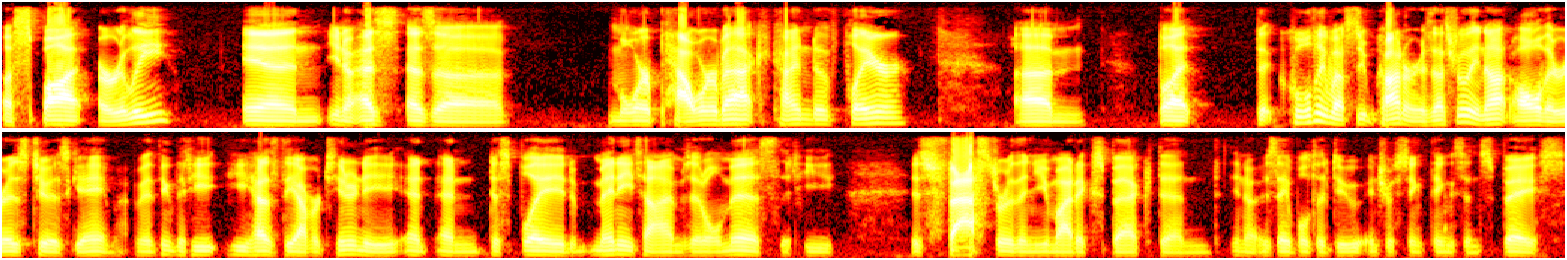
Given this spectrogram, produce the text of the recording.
a spot early, and you know as as a more power back kind of player. Um, but the cool thing about Snoop Conner is that's really not all there is to his game. I mean, I think that he he has the opportunity and and displayed many times at Ole Miss that he is faster than you might expect, and you know is able to do interesting things in space.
